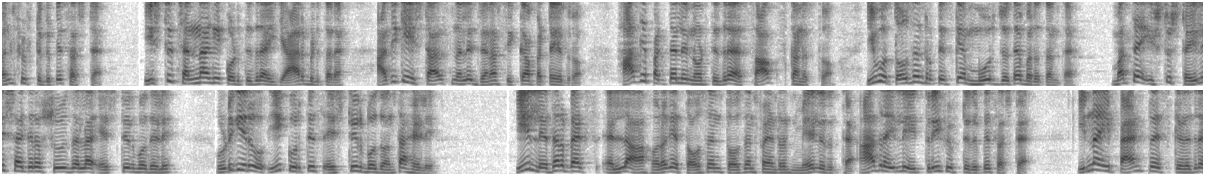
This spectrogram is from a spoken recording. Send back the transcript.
ಒನ್ ಫಿಫ್ಟಿ ರುಪೀಸ್ ಅಷ್ಟೇ. ಇಷ್ಟು ಚೆನ್ನಾಗಿ ಕೊಡ್ತಿದ್ರೆ ಯಾರು ಬಿಡ್ತಾರೆ? ಅದಕ್ಕೆ ಈ ಸ್ಟಾಲ್ಸ್ನಲ್ಲಿ ಜನ ಸಿಕ್ಕಾಪಟ್ಟೆ ಇದ್ರು. ಹಾಗೆ ಪಕ್ಕದಲ್ಲಿ ನೋಡ್ತಿದ್ರೆ ಸಾಕ್ಸ್ ಕಾಣಿಸ್ತು. ಇವು ತೌಸಂಡ್ ರುಪೀಸ್ಗೆ ಮೂರು ಜೊತೆ ಬರುತ್ತಂತೆ. ಮತ್ತೆ ಇಷ್ಟು ಸ್ಟೈಲಿಶ್ ಆಗಿರೋ ಶೂಸ್ ಎಲ್ಲ ಎಷ್ಟಿರ್ಬೋದು ಹೇಳಿ? ಹುಡುಗಿರು ಈ ಕುರ್ತೀಸ್ ಎಷ್ಟಿರ್ಬೋದು ಅಂತ ಹೇಳಿ. ಈ ಲೆದರ್ ಬ್ಯಾಗ್ಸ್ ಎಲ್ಲ ಹೊರಗೆ ತೌಸಂಡ್ ತೌಸಂಡ್ ಫೈವ್ ಹಂಡ್ರೆಡ್ ಮೇಲಿರುತ್ತೆ. ಆದರೆ ಇಲ್ಲಿ ತ್ರೀ ಫಿಫ್ಟಿ ರುಪೀಸ್ ಅಷ್ಟೇ. ಇನ್ನು ಈ ಪ್ಯಾಂಟ್ ಪ್ರೈಸ್ ಕೇಳಿದ್ರೆ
